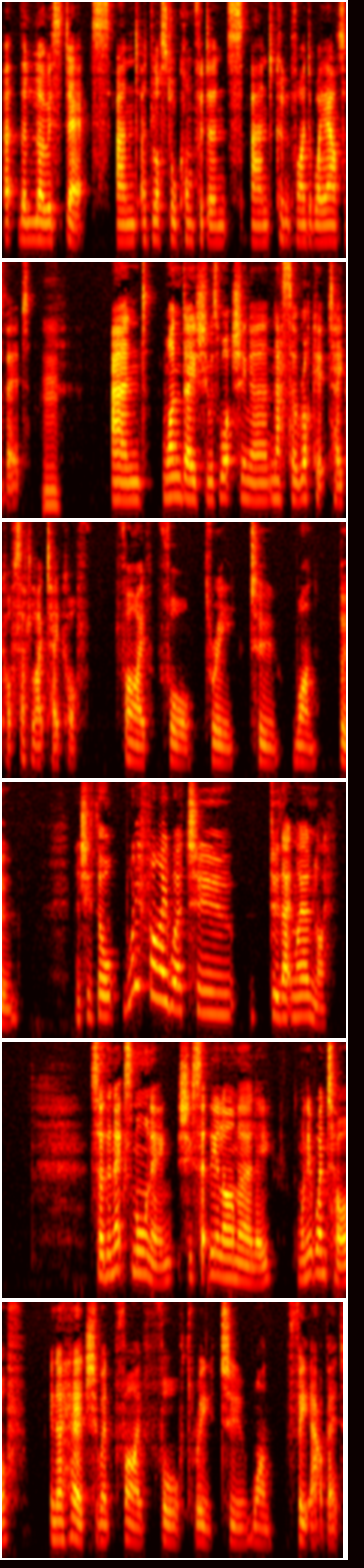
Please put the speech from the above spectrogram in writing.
at the lowest depths and had lost all confidence and couldn't find a way out of it. Mm. And one day she was watching a NASA rocket take off, satellite take off. Five, four, three, two, one, boom. And she thought, what if I were to do that in my own life? So the next morning, she set the alarm early. When it went off, in her head, she went five, four, three, two, one, feet out of bed.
